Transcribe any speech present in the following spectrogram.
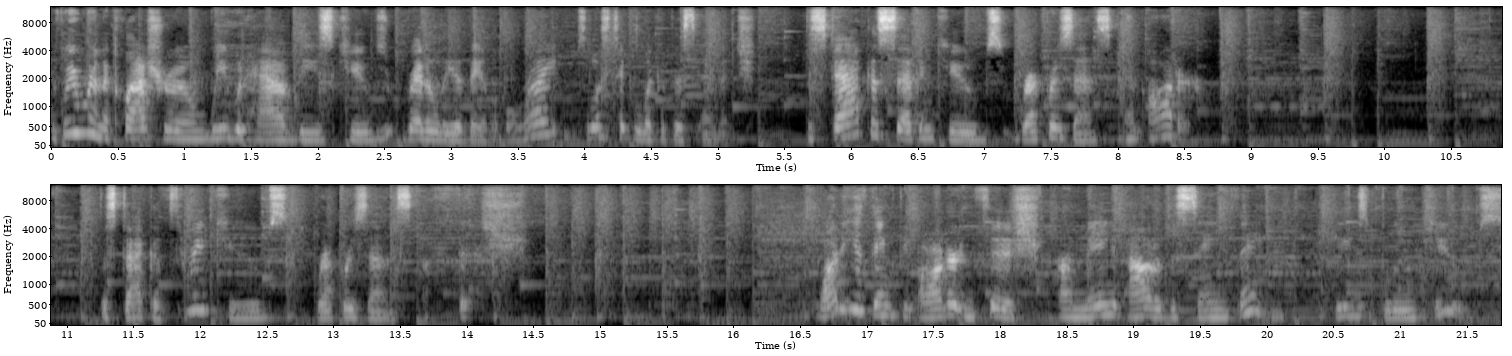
If we were in a classroom, we would have these cubes readily available, right? So let's take a look at this image. The stack of seven cubes represents an otter. The stack of three cubes represents a fish. Why do you think the otter and fish are made out of the same thing, these blue cubes?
